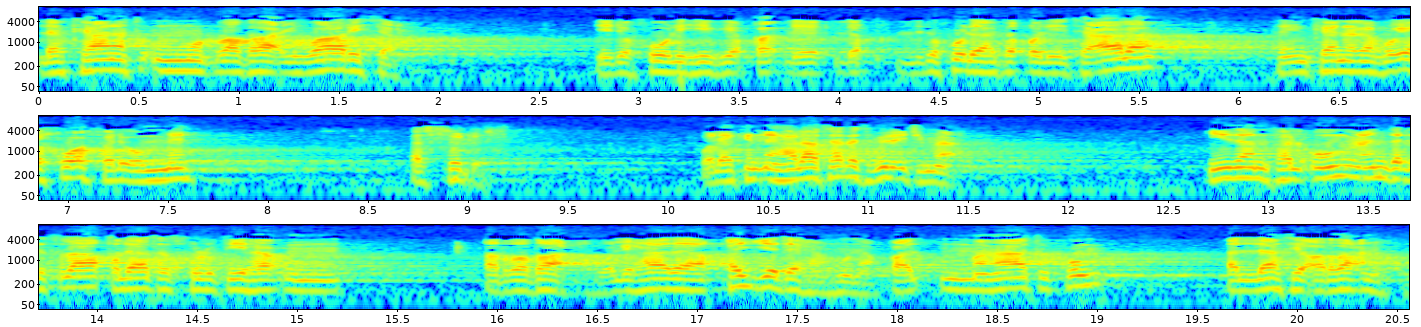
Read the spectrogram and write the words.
لكانت أم الرضاع وارثة لدخوله في لدخولها في قوله تعالى فإن كان له إخوة فلأمه السدس. ولكنها لا ترث بالإجماع. إذا فالأم عند الإطلاق لا تدخل فيها أم الرضاعة ولهذا قيدها هنا قال أمهاتكم اللاتي أرضعنكم.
